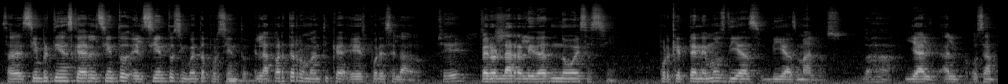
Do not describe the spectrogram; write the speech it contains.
¿Sabes? Siempre tienes que dar el, ciento, el 150%. La parte romántica es por ese lado. Sí. Pero sí, la sí. realidad no es así. Porque tenemos días, días malos. Ajá. Y al, al- o sea,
